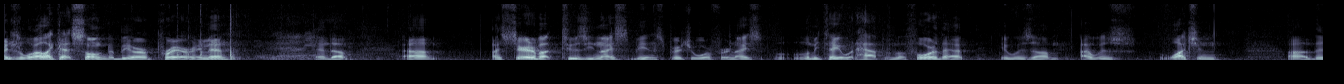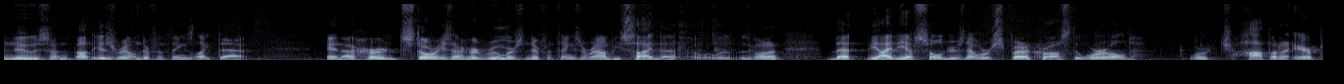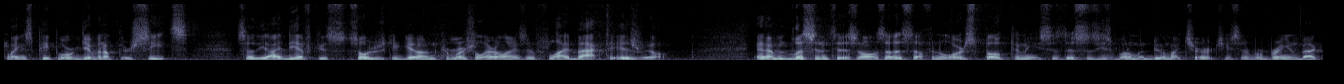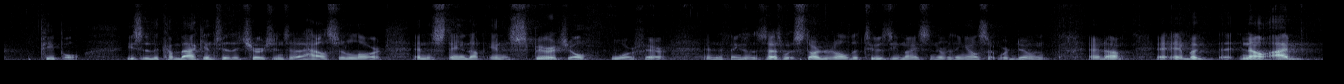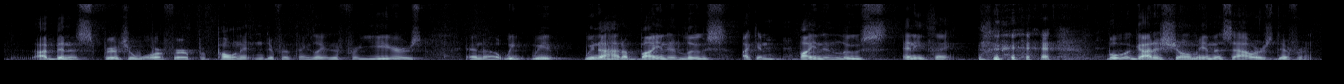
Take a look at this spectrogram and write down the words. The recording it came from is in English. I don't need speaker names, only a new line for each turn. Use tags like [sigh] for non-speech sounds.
Praise the Lord. I like that song to be our prayer. Amen. Amen. And um, um, I shared about Tuesday nights being spiritual warfare nights. Let me tell you what happened before that. It was um, I was watching uh, the news on, about Israel and different things like that, and I heard stories, I heard rumors and different things around beside that what was going on, that the IDF soldiers that were spread across the world were hopping on airplanes. People were giving up their seats so the IDF soldiers could get on commercial airlines and fly back to Israel. And I'm listening to this, all this other stuff, and the Lord spoke to me. He says, This is what I'm going to do in my church. He said, We're bringing back people. He said, To come back into the church, into the house of the Lord, and to stand up in a spiritual warfare and the things. So that's what started all the Tuesday nights and everything else that we're doing. And, um, and, but uh, now I've, I've been a spiritual warfare proponent and different things like that for years. And uh, we, we, we know how to bind and loose. I can bind and loose anything. [laughs] but what God has shown me in this hour is different.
